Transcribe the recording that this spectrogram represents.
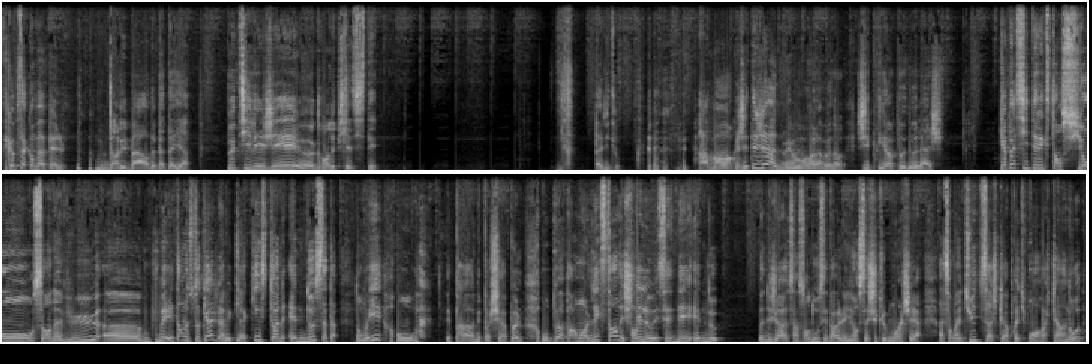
c'est comme ça qu'on m'appelle dans les bars de Pattaya. Petit, léger, euh, grande efficacité. Pas du tout. Avant, quand j'étais jeune, mais bon, voilà, maintenant, j'ai pris un peu de lâche. Capacité d'extension, ça on a vu. Euh, vous pouvez étendre le stockage avec la Kingston M2 SATA. Donc vous voyez, on n'est pas, chez Apple, on peut apparemment l'extendre et changer le SSD M2. Bah déjà, 512, c'est pas mal. On s'achète le moins cher à 128, sache qu'après tu pourras en racheter un autre,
